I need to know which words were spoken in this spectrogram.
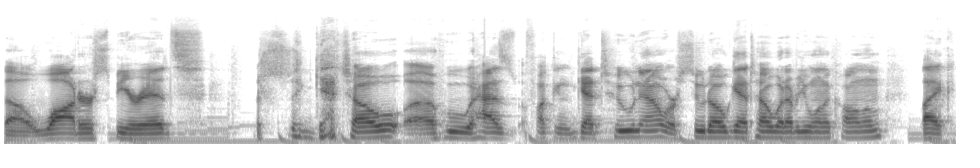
the water spirits, Geto, uh, who has fucking Geto now, or pseudo Geto, whatever you want to call him. Like,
